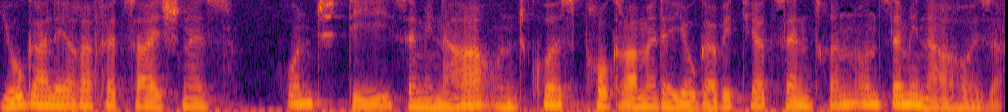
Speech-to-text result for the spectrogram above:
Yogalehrerverzeichnis und die Seminar- und Kursprogramme der Yoga Vidya Zentren und Seminarhäuser.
